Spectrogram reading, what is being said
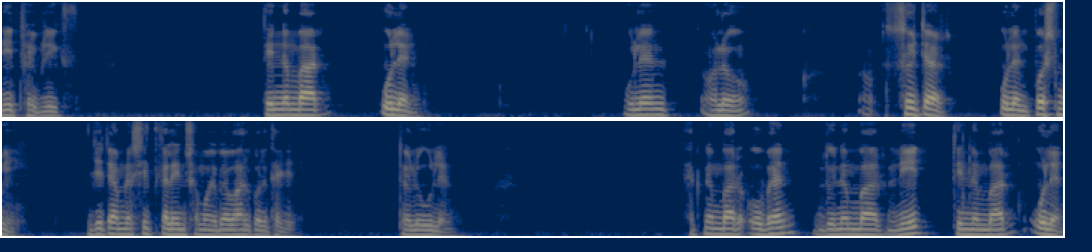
নিট ফেব্রিক্স। তিন নম্বর উলেন উলেন হলো সোয়েটার, উলেন পশমি, যেটা আমরা শীতকালীন সময় ব্যবহার করে থাকি। এটা উলেন। এক নম্বর ওভেন, দুই নম্বর নিট, তিন নম্বর উলেন।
